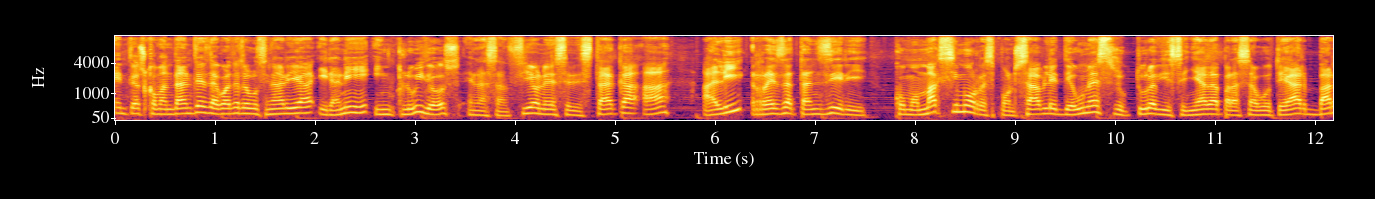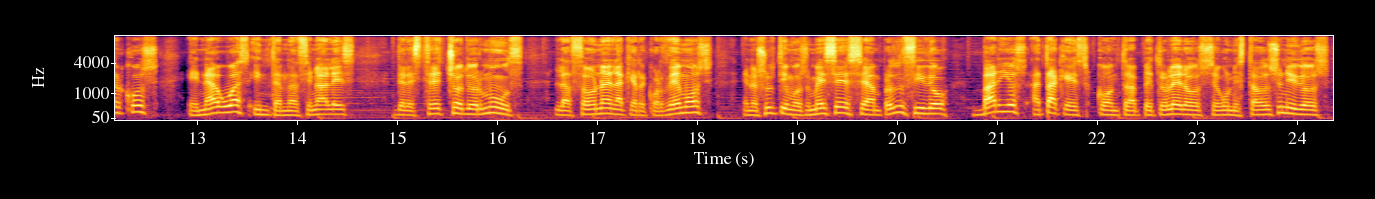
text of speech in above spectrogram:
Entre los comandantes de la Guardia Revolucionaria iraní incluidos en las sanciones se destaca a Ali Reza Tanziri como máximo responsable de una estructura diseñada para sabotear barcos en aguas internacionales del estrecho de Hormuz, la zona en la que recordemos en los últimos meses se han producido varios ataques contra petroleros según Estados Unidos.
